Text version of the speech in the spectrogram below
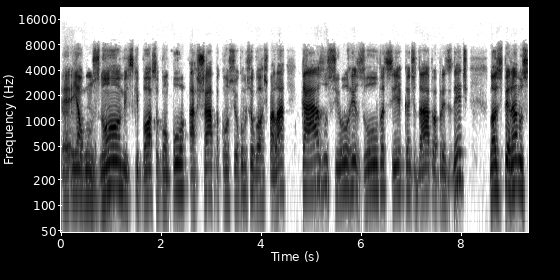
é, em alguns nomes que possam compor a chapa com o senhor, como o senhor gosta de falar, caso o senhor resolva ser candidato a presidente. Nós esperamos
